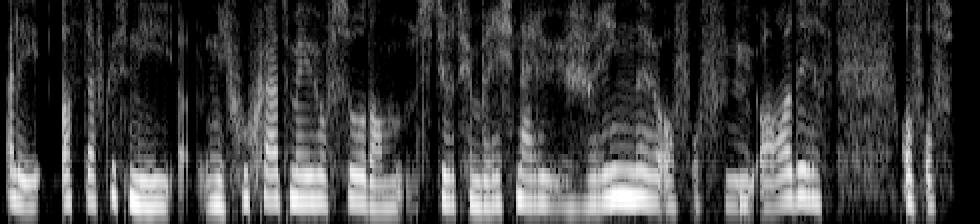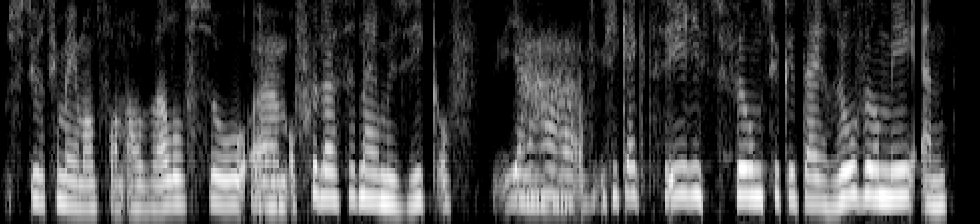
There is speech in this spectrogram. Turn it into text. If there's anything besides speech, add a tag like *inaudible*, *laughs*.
allee, als het even niet, niet goed gaat met je of zo, dan stuurt je een bericht naar je vrienden of, of Ja. je ouders. Of, of stuurt je met iemand van ah wel of zo. Ja. Ehm, of je luistert naar muziek. Of ja, je kijkt series, films, je kunt daar zoveel mee. En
